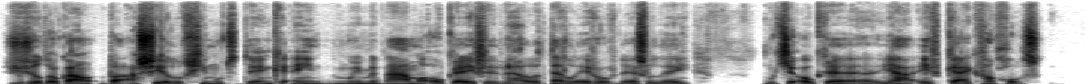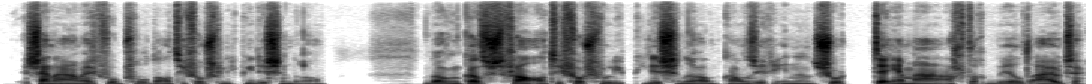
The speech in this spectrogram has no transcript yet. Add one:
Dus je zult ook aan, serologie moeten denken. En moet je met name ook even, we hadden het net al even over de SLE, moet je ook uh, ja, even kijken van, goh, zijn er aanwijzingen voor bijvoorbeeld antifosfolipide-syndroom? Want een catastrofaal antifosfolipide-syndroom kan zich in een soort TMA-achtig beeld uiten.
